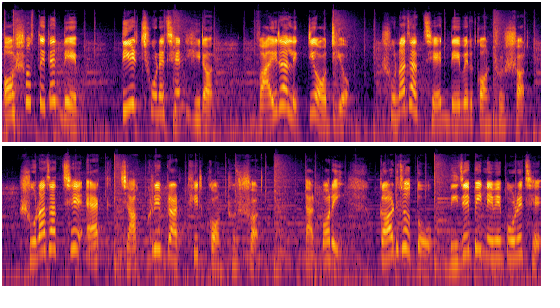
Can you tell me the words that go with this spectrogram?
অস্বস্তিতে দেব। তীর ছুঁড়েছেন হিরণ। ভাইরাল একটি অডিও। শোনা যাচ্ছে দেবের কণ্ঠস্বর। শোনা যাচ্ছে এক চাকরি প্রার্থীর কণ্ঠস্বর। তারপরেই কার্যত বিজেপি নেমে পড়েছে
